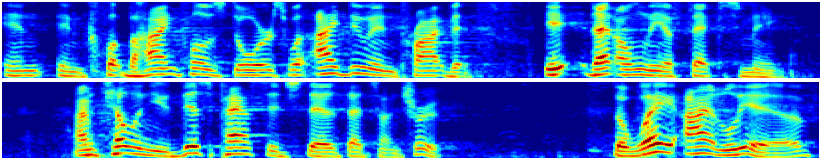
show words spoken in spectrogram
in, in cl- behind closed doors, what I do in private, it, that only affects me. I'm telling you, this passage says that's untrue. The way I live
